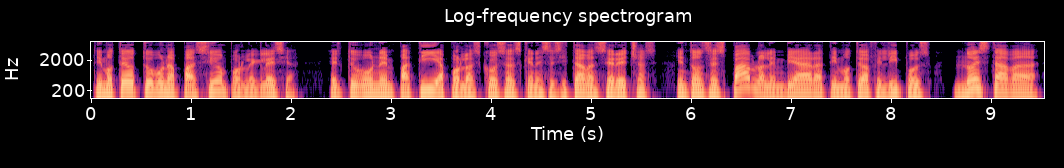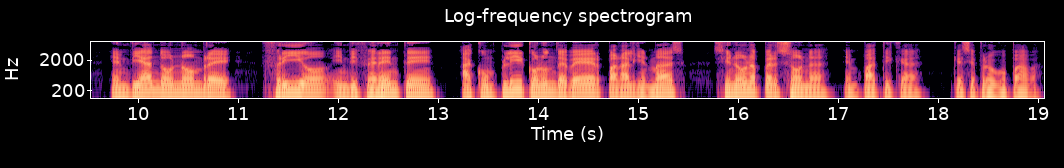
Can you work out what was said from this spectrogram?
Timoteo tuvo una pasión por la iglesia. Él tuvo una empatía por las cosas que necesitaban ser hechas. Y entonces Pablo, al enviar a Timoteo a Filipos, no estaba enviando a un hombre frío, indiferente, a cumplir con un deber para alguien más sino una persona empática que se preocupaba.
